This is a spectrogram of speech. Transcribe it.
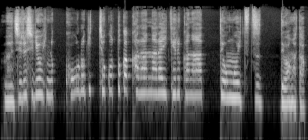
無印良品のコオロギチョコとかからならいけるかなって思いつつ、ではまた。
